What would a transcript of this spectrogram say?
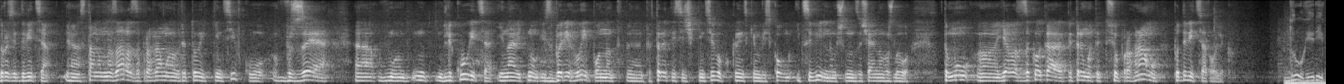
Друзі, дивіться, е, станом на зараз за програмою Врятуй кінцівку вже е, в- лікується і навіть ну і зберігли понад е, півтори тисячі кінцівок українським військовим і цивільним, що надзвичайно важливо. Тому е, я вас закликаю підтримати цю програму. Подивіться ролик. Другий рік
